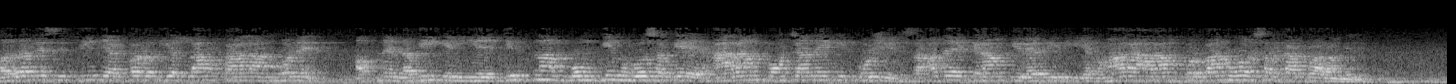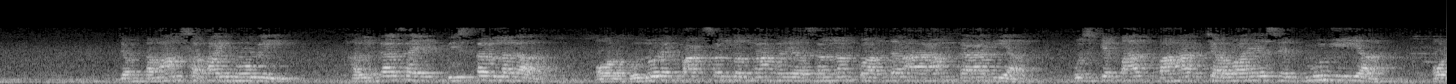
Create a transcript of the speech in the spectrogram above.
حضرت صدیق اکبر رضی اللہ تعالیٰ عنہ نے اپنے نبی کے لیے جتنا ممکن ہو سکے آرام پہنچانے کی کوشش صحابہ کرام کی رہتی تھی کہ ہمارا آرام قربان ہو اور سرکار کو آرام ملے۔ جب تمام صفائی ہو گئی، ہلکا سا ایک بستر لگا۔ اور حضور پاک صلی اللہ علیہ وسلم کو اندر آرام کرا دیا، اس کے بعد باہر چرواہے سے دودھ لیا اور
